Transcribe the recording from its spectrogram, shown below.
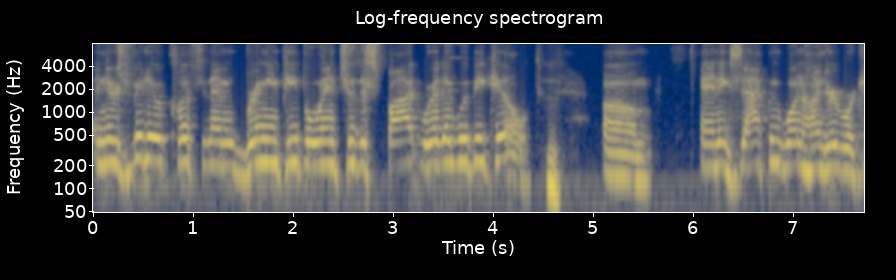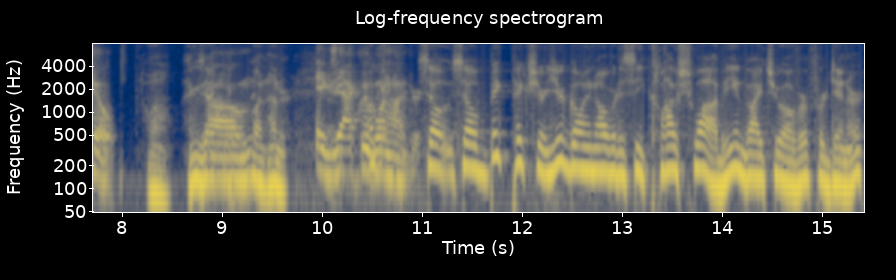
and there's video clips of them bringing people into the spot where they would be killed. Hmm. Um, and exactly 100 were killed. Wow, exactly um, 100. Exactly okay. 100. So, so big picture, you're going over to see Klaus Schwab. He invites you over for dinner.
